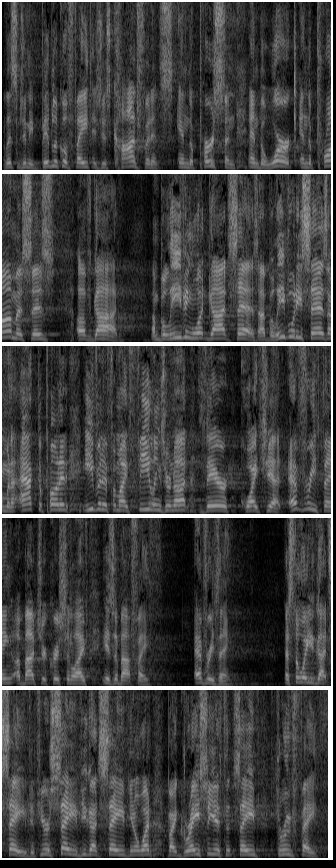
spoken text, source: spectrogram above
Listen to me, biblical faith is just confidence in the person and the work and the promises of God. I'm believing what God says. I believe what He says. I'm going to act upon it, even if my feelings are not there quite yet. Everything about your Christian life is about faith. Everything. That's the way you got saved. If you're saved, you got saved, you know what? By grace, you saved through faith.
